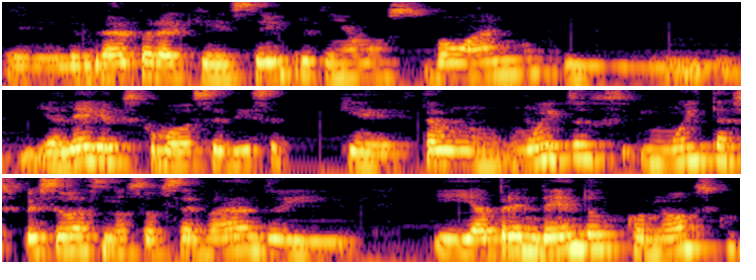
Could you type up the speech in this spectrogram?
É, lembrar para que sempre tenhamos bom ânimo e, e alegres, como você disse, que estão muitos, muitas pessoas nos observando e, e aprendendo conosco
